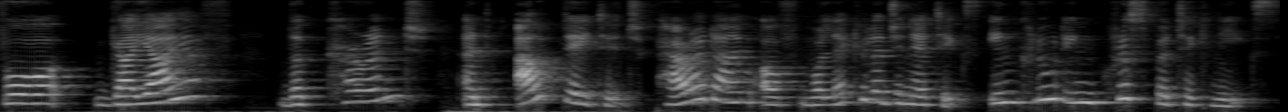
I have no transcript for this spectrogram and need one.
For Gayayev, the current and outdated paradigm of molecular genetics, including CRISPR techniques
